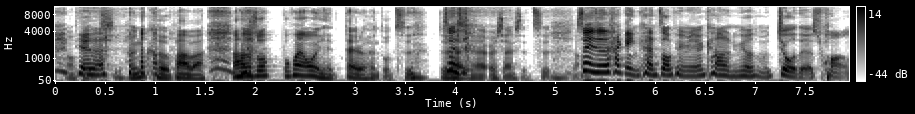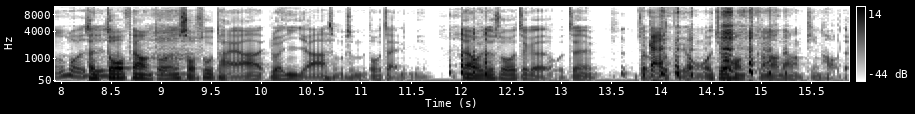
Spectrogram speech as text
院，天哪，很可怕吧？然后他说不换，我也带了很多次，所以才二三十次，所以就是他给你看照片里面看到里面有什么旧的床，或者是很多非常多手术台啊、轮椅啊什么什么都在里面。但我就说这个我真的不敢，不用，我觉得黄土坑道那样挺好的。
